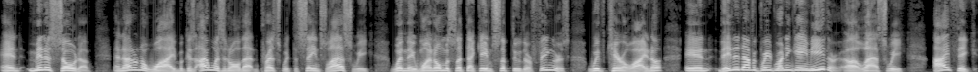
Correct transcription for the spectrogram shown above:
And Minnesota, and I don't know why, because I wasn't all that impressed with the Saints last week when they won, almost let that game slip through their fingers with Carolina. And they didn't have a great running game either uh, last week. I think,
